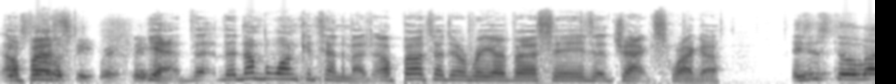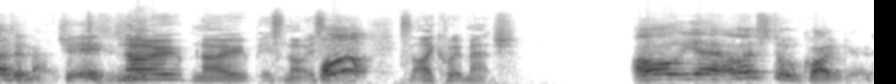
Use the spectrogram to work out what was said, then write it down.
uh, it's Alberto. really. Yeah, the, the number one contender match: Alberto Del Rio versus Jack Swagger. Is it still a ladder match? It is. Isn't It? No, no, it's not. It's What? Not, it's an I Quit match. Oh yeah, oh, that's still quite good,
